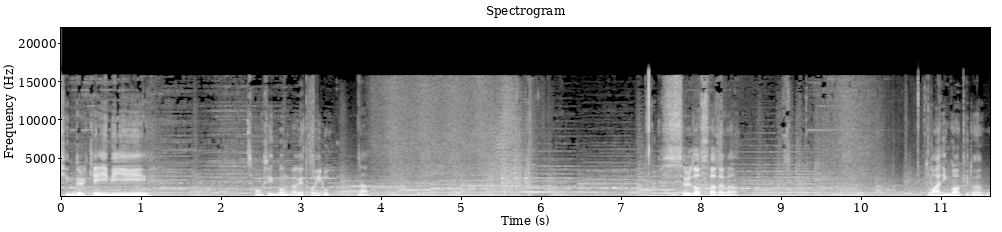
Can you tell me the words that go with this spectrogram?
싱글 게임이 정신 건강에 더 이롭나? 쓸더스 하다가 또 아닌 것 같기도 하고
